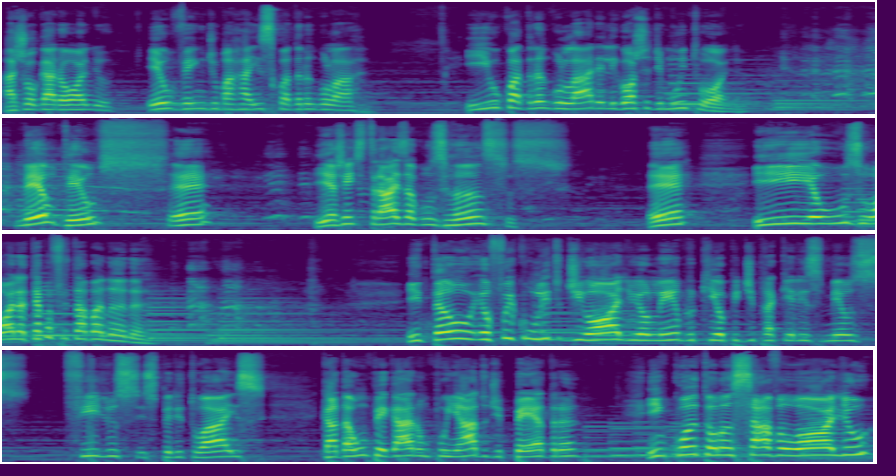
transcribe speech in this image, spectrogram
a jogar óleo. Eu venho de uma raiz quadrangular. E o quadrangular, ele gosta de muito óleo. Meu Deus, é. E a gente traz alguns ranços, é. E eu uso óleo até para fritar banana. Então eu fui com um litro de óleo. Eu lembro que eu pedi para aqueles meus filhos espirituais, cada um pegaram um punhado de pedra, enquanto eu lançava o óleo,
